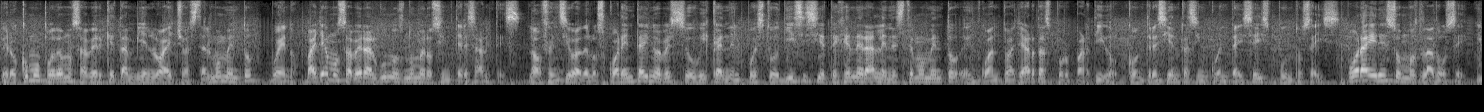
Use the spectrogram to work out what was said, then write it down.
Pero ¿cómo podemos saber que también lo ha hecho hasta el momento? Bueno, vayamos a ver algunos números interesantes. La ofensiva de los 49 se ubica en el puesto 17 general en este momento en cuanto a yardas por partido, con 356.6. Por aire somos la 12 y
